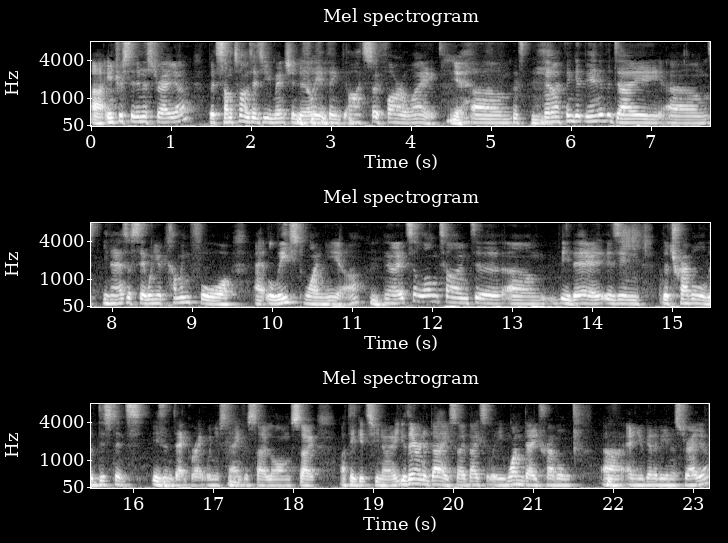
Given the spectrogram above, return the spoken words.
uh, interested in Australia, but sometimes, as you mentioned earlier, think, oh, it's so far away. Yeah. Um, but I think at the end of the day, um, you know, as I said, when you're coming for at least one year, mm-hmm. you know, it's a long time to um, be there. Is in the travel, the distance isn't that great when you're staying mm-hmm. for so long. So I think it's you know you're there in a day. So basically, one day travel uh, and you're going to be in Australia.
